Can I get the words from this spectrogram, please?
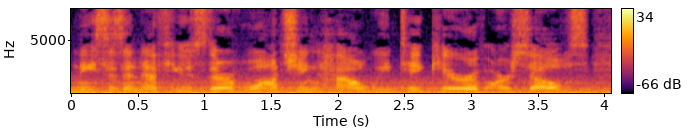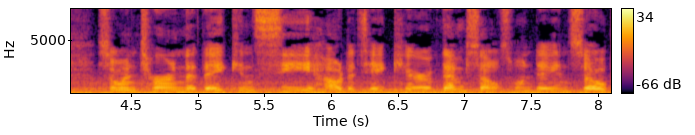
nieces and nephews, they're watching how we take care of ourselves. So, in turn, that they can see how to take care of themselves one day. And so,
